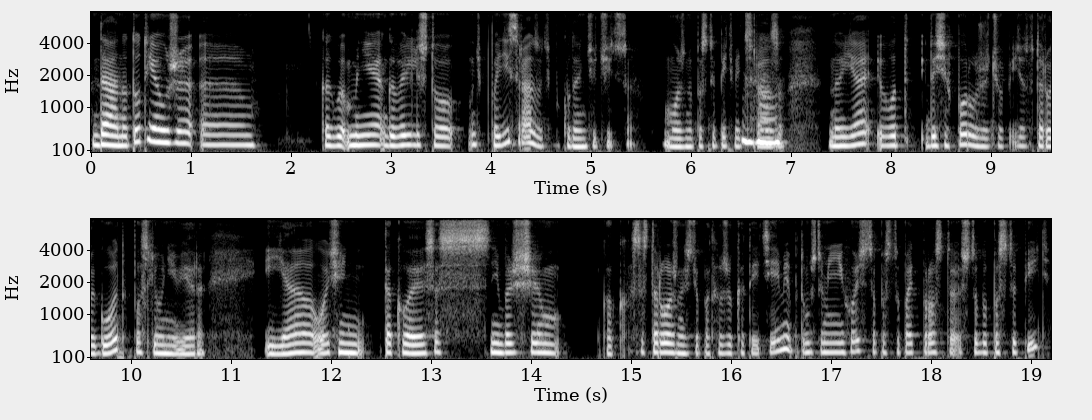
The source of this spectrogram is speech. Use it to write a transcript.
Да, но тут я уже э, как бы мне говорили, что ну, типа, пойди сразу типа куда-нибудь учиться можно поступить ведь угу. сразу. Но я вот до сих пор уже идет второй год после универа, и я очень такое со, с небольшим как с осторожностью подхожу к этой теме, потому что мне не хочется поступать просто, чтобы поступить.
